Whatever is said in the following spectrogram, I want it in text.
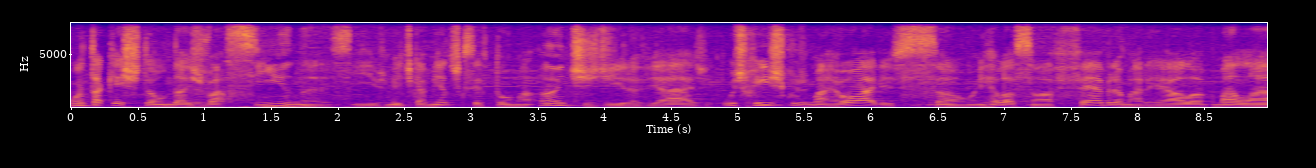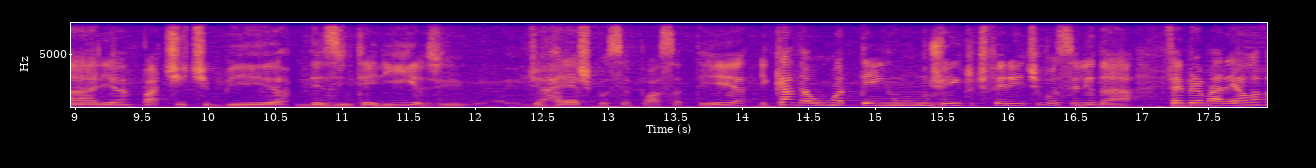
Quanto à questão das vacinas e os medicamentos que você toma antes de ir à viagem, os riscos maiores são em relação à febre amarela, malária, hepatite B, desinterias e diarreias que você possa ter e cada uma tem um jeito diferente de você lidar. Febre amarela,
